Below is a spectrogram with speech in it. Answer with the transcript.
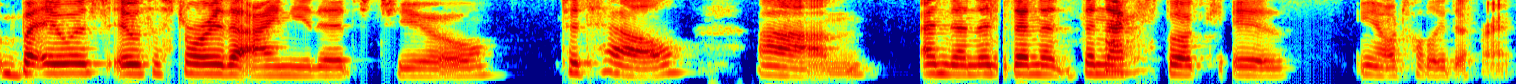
but it was it was a story that I needed to to tell, um, and then the, then the, the next book is you know totally different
